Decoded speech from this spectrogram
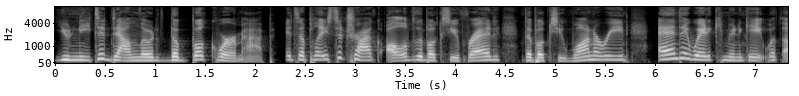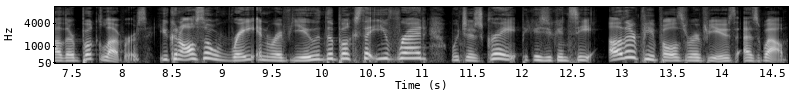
you need to download the Bookworm app. It's a place to track all of the books you've read, the books you want to read, and a way to communicate with other book lovers. You can also rate and review the books that you've read, which is great because you can see other people's reviews as well.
